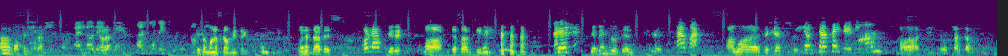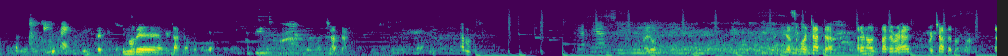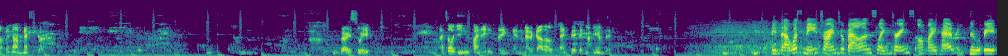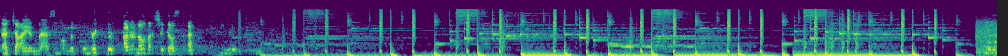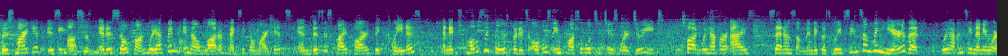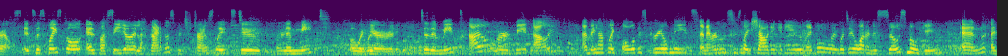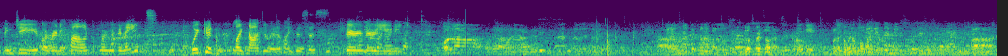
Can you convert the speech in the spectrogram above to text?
Oh, that's Señora. Doesn't want to sell me things. Buenas tardes. Hola. ¿Quiere? No, ya saben, sí. ¿Qué? ¿Qué vende usted? Agua. Agua de qué? De horchata y de limón. Ah, de horchata. 15. Uno de horchata, por favor. Horchata. Vamos. Luego. You got some horchata. I don't know if I've ever had horchata before. Definitely not in Mexico. Very sweet. I told you you can find anything in Mercado 20 de Noviembre. If that was me trying to balance like drinks on my head, there would be a giant mess on the floor. I don't know how she does that. This market is awesome. It is so fun. We have been in a lot of Mexico markets and this is by far the cleanest and it's mostly food but it's almost impossible to choose where to eat but we have our eyes set on something because we've seen something here that we haven't seen anywhere else. It's this place called El Pasillo de las Carnes, which translates to the meat. Oh, we're here already. To the meat aisle or meat alley. And they have like all these grilled meats, and everyone's just like shouting at you, like, oh, like, what do you want? And it's so smoky. And I think G already found where we can eat. We could like not do it. Like, this is very, very unique. Para una persona, para dos. Dos personas. Ok. Para comer un poco. Ajá.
